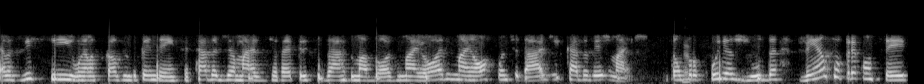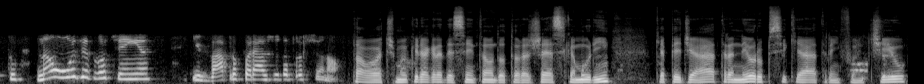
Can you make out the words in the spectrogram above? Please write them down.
elas viciam, elas causam dependência. Cada dia mais você vai precisar de uma dose maior e maior quantidade e cada vez mais. Então procure ajuda, vença o preconceito, não use as gotinhas e vá procurar ajuda profissional. Tá ótimo. Eu queria agradecer então a doutora Jéssica Murim, que é pediatra, neuropsiquiatra infantil,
